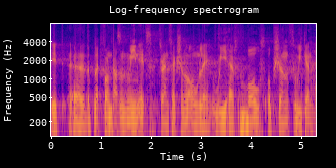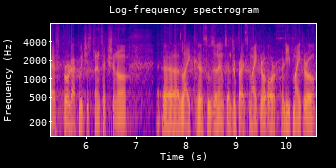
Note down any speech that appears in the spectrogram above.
it, uh, the platform doesn't mean it's transactional only. We have both options. We can have product which is transactional, uh, like uh, SUSE Linux Enterprise Micro or Leap Micro,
